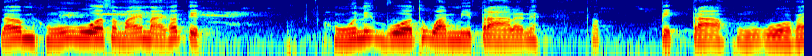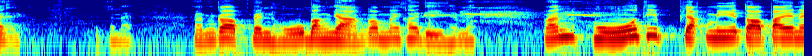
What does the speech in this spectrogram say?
แล้วหูวัวสมัยใหม่เขาติด หูนี่วัวทุกวันมีตราแล้วเนี่ยก็ปิดตราหูวัวไว้นะมันก็เป็นหูบางอย่างก็ไม่ค่อยดีใช่ไหมเพราะฉะนั้นหูที่จะมีต่อไปใน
